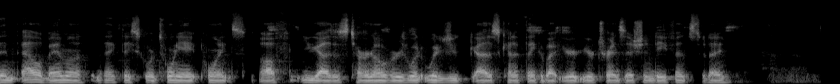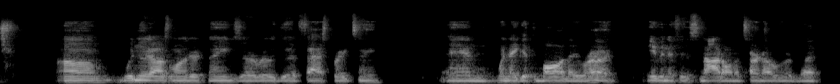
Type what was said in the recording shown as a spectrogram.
then Alabama, I think they scored 28 points off you guys' turnovers. What, what did you guys kind of think about your your transition defense today? Um, we knew that was one of their things. They're a really good fast break team, and when they get the ball, they run, even if it's not on a turnover. But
